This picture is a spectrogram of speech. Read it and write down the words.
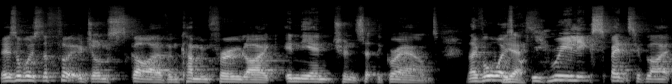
There's always the footage on Sky of them coming through, like in the entrance at the ground. They've always got these really expensive, like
